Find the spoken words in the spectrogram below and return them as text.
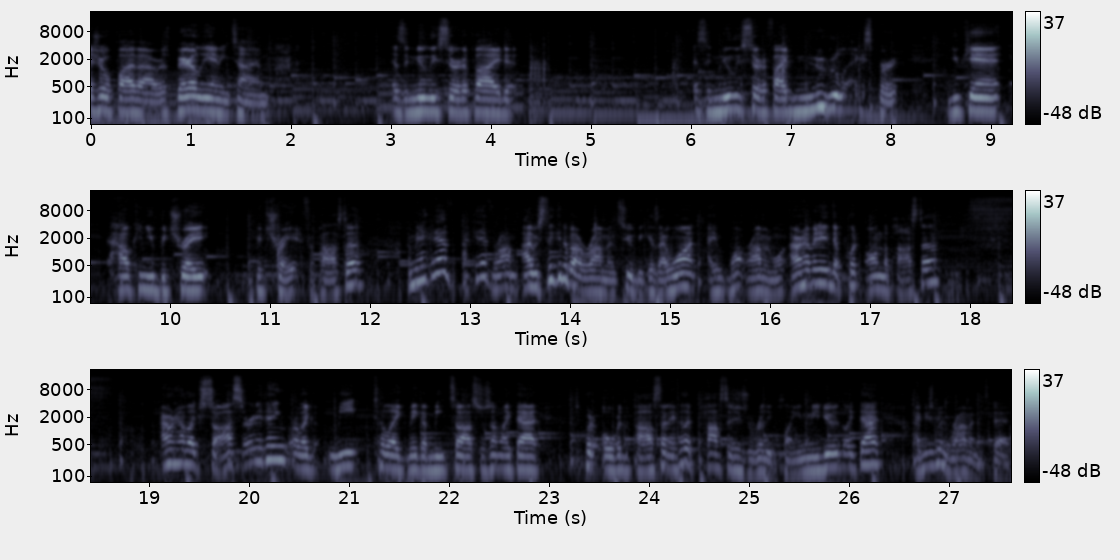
Casual five hours, barely any time. As a newly certified, as a newly certified noodle expert, you can't. How can you betray, betray it for pasta? I mean, I could have, I could have ramen. I was thinking about ramen too because I want, I want ramen. I don't have anything to put on the pasta. I don't have like sauce or anything, or like meat to like make a meat sauce or something like that to put over the pasta. And I feel like pasta is just really plain when you do it like that. I can just make ramen instead.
